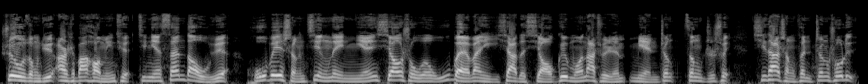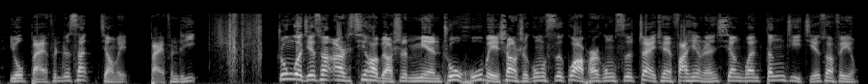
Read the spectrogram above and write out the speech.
税务总局二十八号明确，今年三到五月，湖北省境内年销售额五百万以下的小规模纳税人免征增值税，其他省份征收率由百分之三降为百分之一。中国结算二十七号表示，免除湖北上市公司、挂牌公司、债券发行人相关登记结算费用。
